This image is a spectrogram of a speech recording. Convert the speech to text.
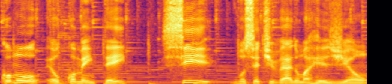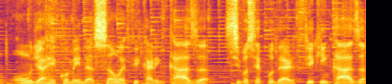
Como eu comentei, se você tiver numa região onde a recomendação é ficar em casa, se você puder, fique em casa,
